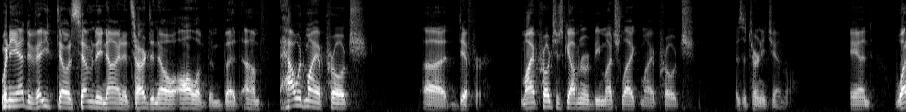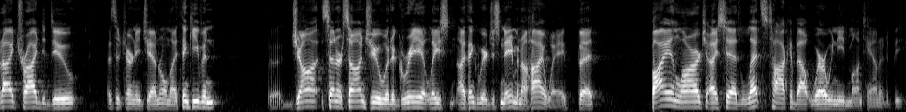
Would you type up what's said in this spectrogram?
When he had to veto 79, it's hard to know all of them, but um, how would my approach uh, differ? My approach as governor would be much like my approach as attorney general. And what I tried to do as attorney general, and I think even uh, John, Senator Sonju would agree, at least, I think we were just naming a highway, but by and large, I said, let's talk about where we need Montana to be.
